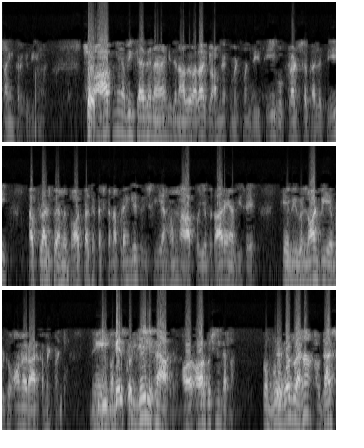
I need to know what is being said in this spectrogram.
साइन करके दिए हुए तो आपने अभी कह देना है कि जनाबे वाला जो हमने कमिटमेंट दी थी वो फ्लड से पहले थी। अब फ्लड पे हमें बहुत पैसे खर्च करना पड़ेंगे तो इसलिए हम आपको ये बता रहे हैं अभी से कि we will not be able to honour our commitment बिल्कुल। यही लिखना है आपने और और कुछ नहीं करना। तो वो वो जो है ना दैट्स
